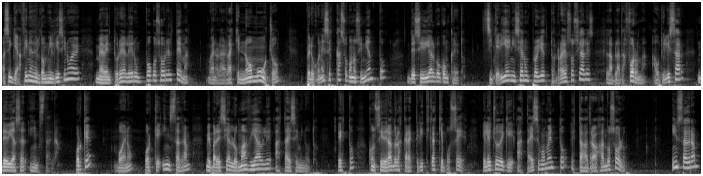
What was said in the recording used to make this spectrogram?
Así que a fines del 2019 me aventuré a leer un poco sobre el tema. Bueno, la verdad es que no mucho, pero con ese escaso conocimiento decidí algo concreto. Si quería iniciar un proyecto en redes sociales, la plataforma a utilizar debía ser Instagram. ¿Por qué? Bueno, porque Instagram me parecía lo más viable hasta ese minuto. Esto considerando las características que posee, el hecho de que hasta ese momento estaba trabajando solo. Instagram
